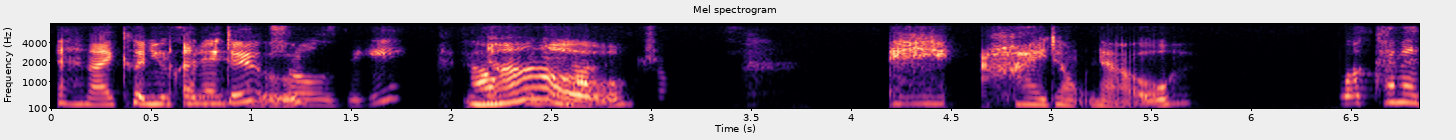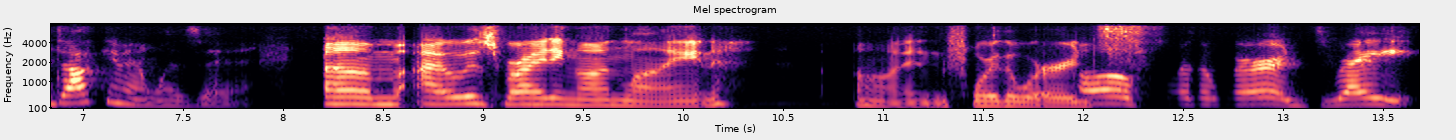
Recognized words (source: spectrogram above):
And I couldn't, you couldn't undo. Control Z? How no. I, eh, I don't know. What kind of document was it? Um, I was writing online on for the words. Oh, for the words, right.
